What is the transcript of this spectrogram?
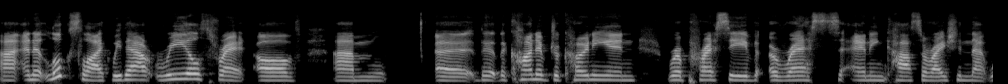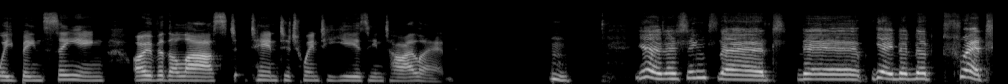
uh, and it looks like without real threat of um, uh, the the kind of draconian repressive arrests and incarceration that we've been seeing over the last 10 to 20 years in Thailand. Mm. Yeah, I think that the yeah the, the threat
